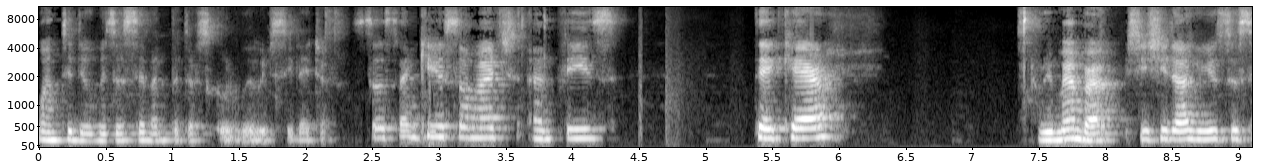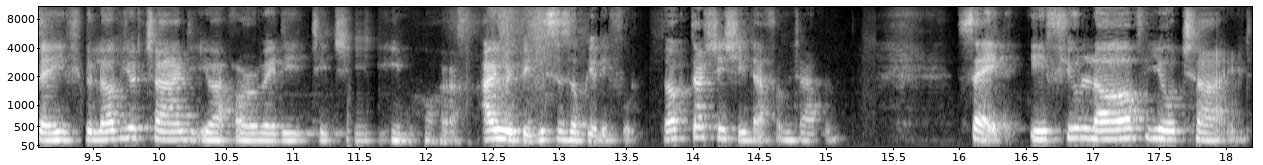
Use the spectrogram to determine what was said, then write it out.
want to do with the Seven Petal School. We will see later. So thank you so much, and please take care Remember, Shichida used to say, if you love your child, you are already teaching him or her. I repeat, this is so beautiful. Dr. Shichida from Japan said, if you love your child,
